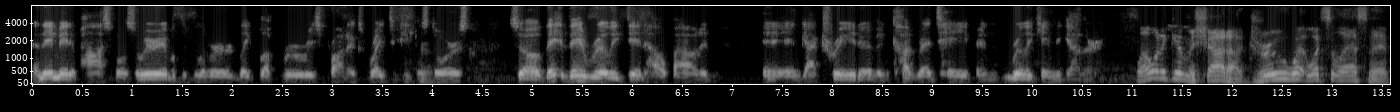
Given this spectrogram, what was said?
and they made it possible. So we were able to deliver Lake Bluff Brewery's products right to people's Sure. doors. So they they really did help out and and, and got creative and cut red tape and really came together. Well, I want to give him a shout out. Drew, what, what's the last name?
